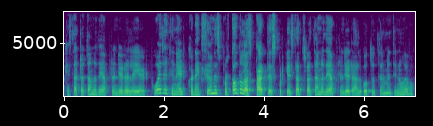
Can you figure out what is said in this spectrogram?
que está tratando de aprender a leer, puede tener conexiones por todas las partes porque está tratando de aprender algo totalmente nuevo.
